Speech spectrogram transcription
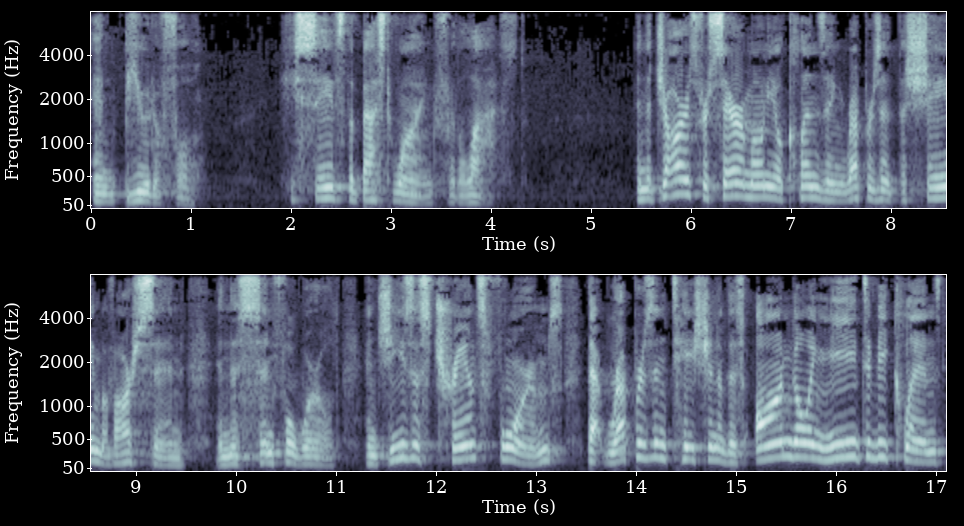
and beautiful. He saves the best wine for the last. And the jars for ceremonial cleansing represent the shame of our sin in this sinful world. And Jesus transforms that representation of this ongoing need to be cleansed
